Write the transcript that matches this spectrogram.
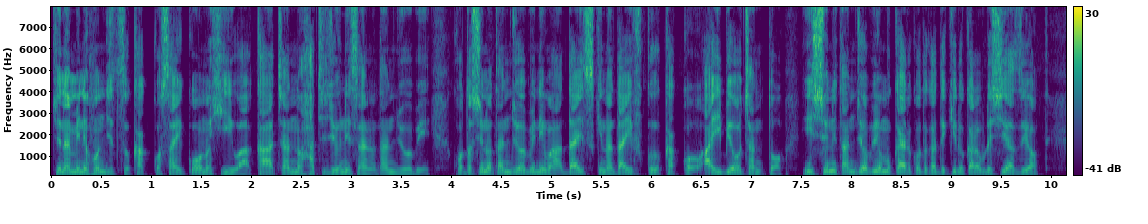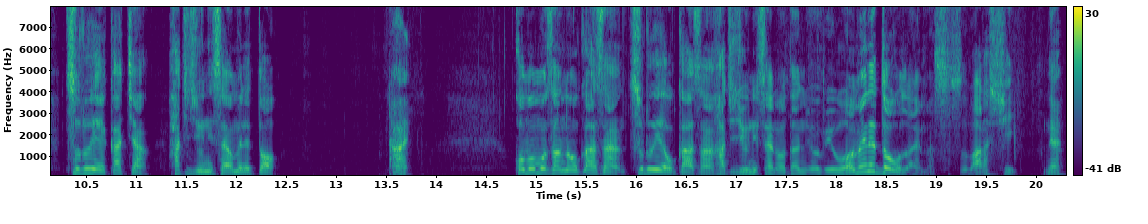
ちなみに本日かっこ最高の日は母ちゃんの82歳の誕生日。今年の誕生日には大好きな大福かっこ愛病ちゃんと一緒に誕生日を迎えることができるから嬉しいやつよ。鶴江母ちゃん82歳おめでとう。はい。こももさんのお母さん鶴江お母さん82歳のお誕生日おめでとうございます。素晴らしい。ね。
